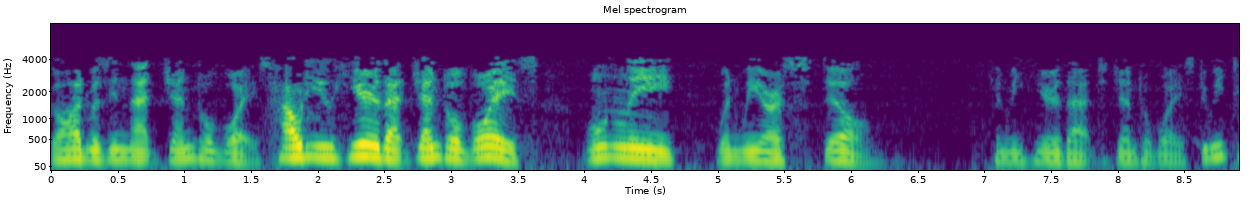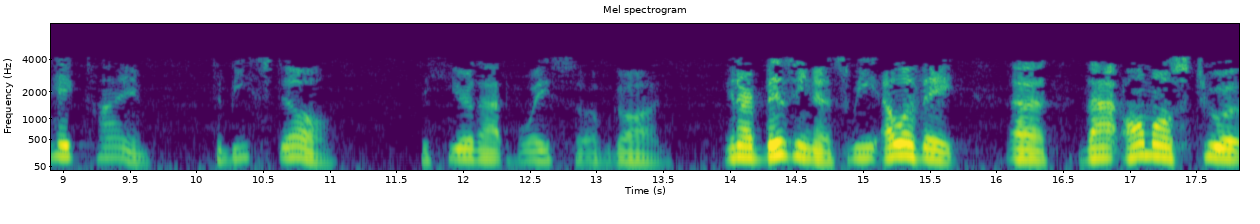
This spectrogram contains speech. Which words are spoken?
God was in that gentle voice. How do you hear that gentle voice? Only when we are still can we hear that gentle voice. Do we take time to be still, to hear that voice of God. In our busyness, we elevate uh, that almost to, a,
